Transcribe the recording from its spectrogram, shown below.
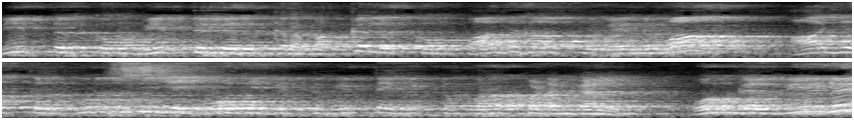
வீட்டுக்கும் வீட்டில் இருக்கிற மக்களுக்கும் பாதுகாப்பு வேண்டுமா? ஆயத்தில் குருசியை ஓதிவிட்டு வீட்டை விட்டு புறப்படுங்கள். உங்கள் வீடு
